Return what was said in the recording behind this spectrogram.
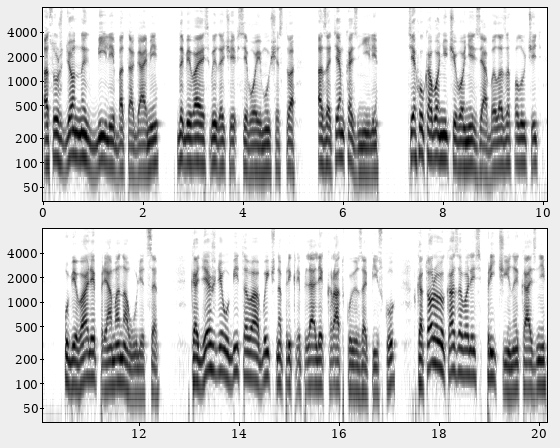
Осужденных били батагами, добиваясь выдачи всего имущества, а затем казнили. Тех, у кого ничего нельзя было заполучить, убивали прямо на улице. К одежде убитого обычно прикрепляли краткую записку, в которой указывались причины казни.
